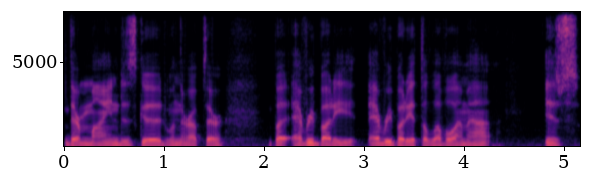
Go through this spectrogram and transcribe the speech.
their mind is good when they're up there. But everybody everybody at the level I'm at is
